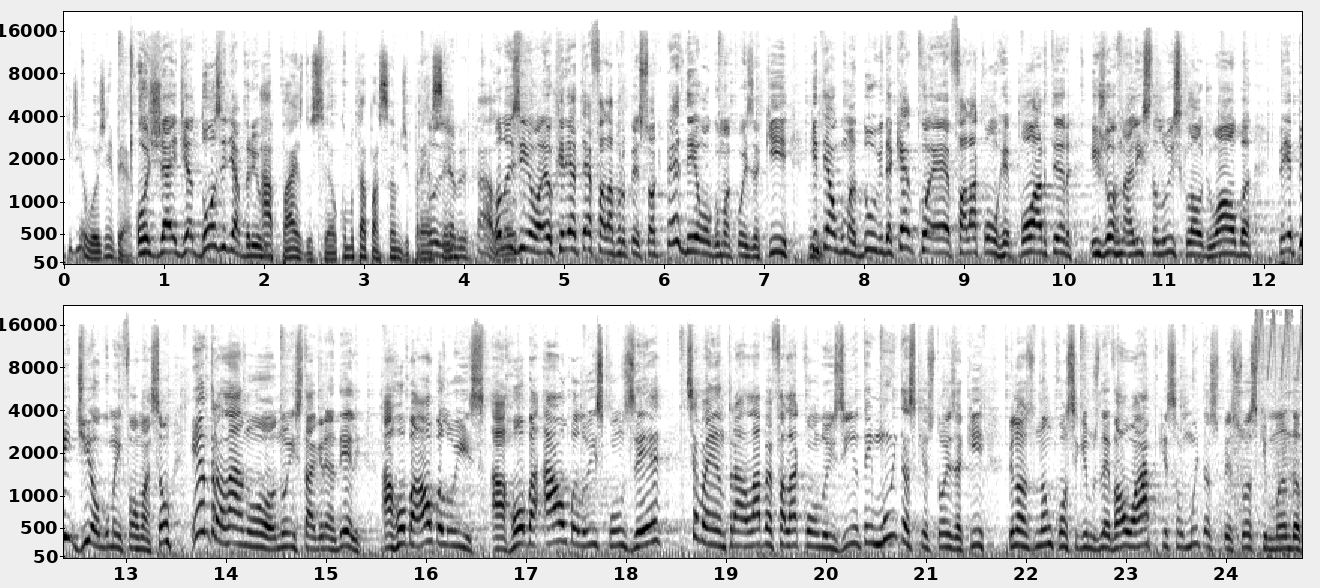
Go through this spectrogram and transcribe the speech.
que dia é hoje, hein, Beto? Hoje já é dia 12 de abril. Rapaz do céu, como tá passando depressa, 12 de abril. Tá Ô, Luizinho, eu queria até falar pro pessoal que perdeu alguma coisa aqui, que hum. tem alguma dúvida, quer é, falar com o repórter e jornalista Luiz Cláudio Alba, pedir alguma informação, entra lá no, no Instagram dele, arroba Alba Luiz, arroba Alba Luiz com Z, você vai entrar lá, vai falar com o Luizinho, tem muitas questões aqui que nós não conseguimos levar ao ar, porque são muitas pessoas que mandam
